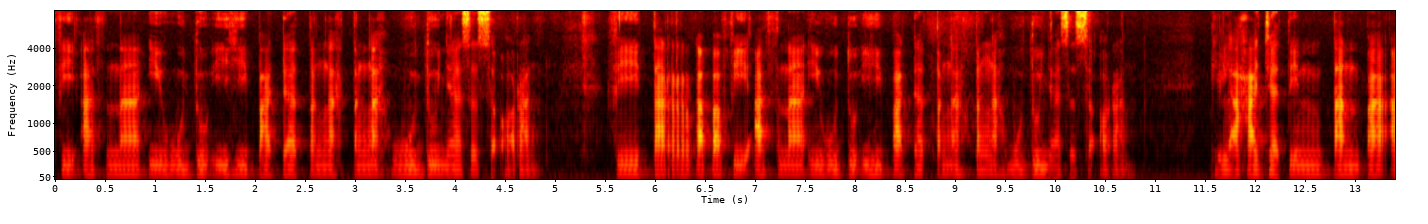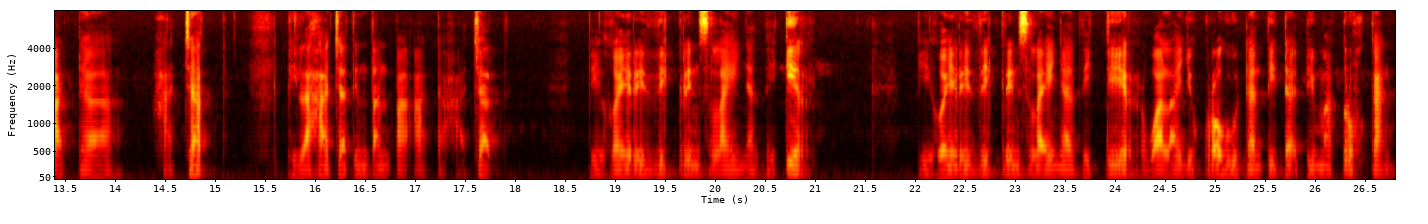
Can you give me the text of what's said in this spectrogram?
fi athna wudu'ihi pada tengah-tengah wudunya seseorang. Fi tar apa fi athna wudu'ihi pada tengah-tengah wudunya seseorang. Bila hajatin tanpa ada hajat. Bila hajatin tanpa ada hajat. Bi ghairi zikrin selainnya zikir bi ghairi zikrin selainnya zikir wala yukrohu dan tidak dimakruhkan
